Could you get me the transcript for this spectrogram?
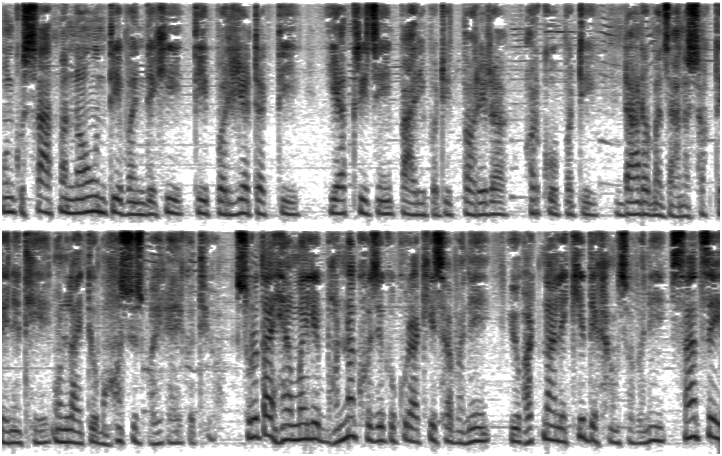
उनको साथमा नहुन्थे भनेदेखि ती पर्यटक ती यात्री चाहिँ पारिपट्टि तरेर अर्कोपट्टि डाँडोमा जान सक्दैन थिए। उनलाई त्यो महसुस भइरहेको थियो। श्रोता यहाँ मैले भन्न खोजेको कुरा के छ भने यो घटनाले के देखाउँछ भने साँच्चै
